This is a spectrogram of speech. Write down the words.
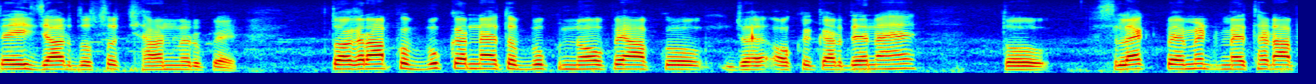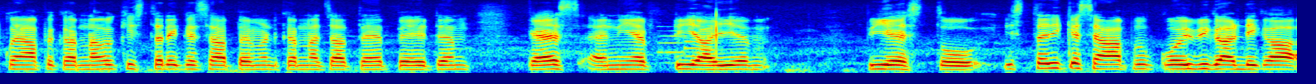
तेईस हज़ार दो सौ छियानवे रुपये। तो अगर आपको बुक करना है तो बुक नो पे आपको जो है ओके कर देना है। तो सिलेक्ट पेमेंट मेथड आपको यहाँ पे करना होगा। किस तरीके से आप पेमेंट करना चाहते हैं? Paytm cash N E F T I M P S तो इस तरीके से आप कोई भी गाड़ी का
